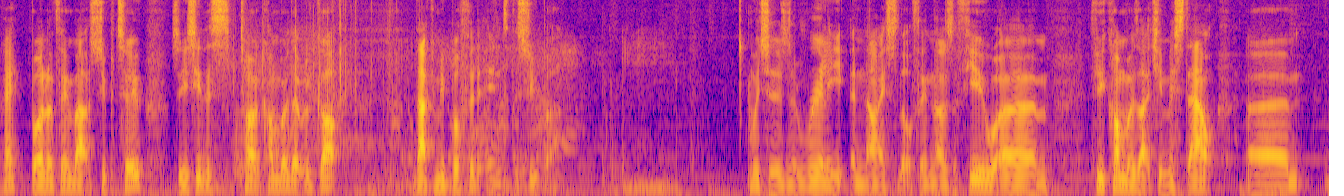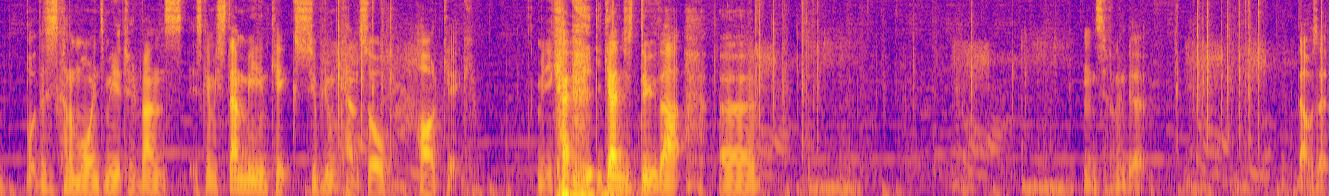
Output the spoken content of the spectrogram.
Okay, but another thing about Super Two, so you see this target combo that we've got, that can be buffered into the super, which is a really a nice little thing. There's a few um, few combos I actually missed out. Um, but this is kind of more intermediate to advanced. It's going to be stand medium kick, super jump cancel, hard kick. I mean, you can't, you can't just do that. Uh, let's see if I can do it. That was it.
